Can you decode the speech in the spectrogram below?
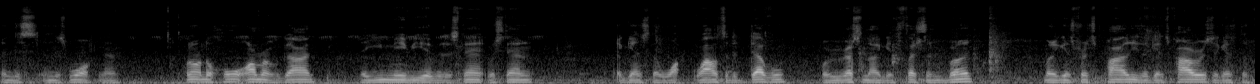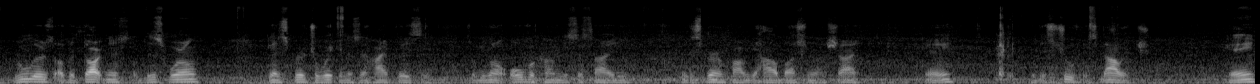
in this in this walk, man. Put on the whole armor of God, that ye may be able to stand withstand against the wiles of the devil, for we wrestle not against flesh and blood, but against principalities, against powers, against the rulers of the darkness of this world, against spiritual wickedness in high places. So we're going to overcome this society with the spirit and power of Yahweh Shai. Okay? With this truth, this knowledge. Okay?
